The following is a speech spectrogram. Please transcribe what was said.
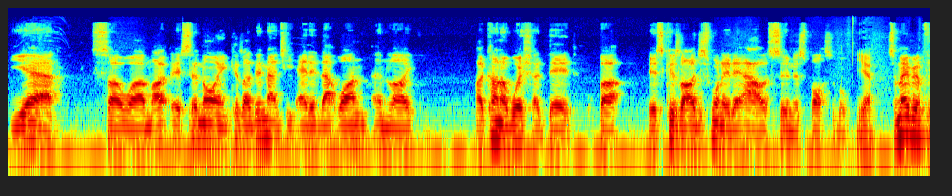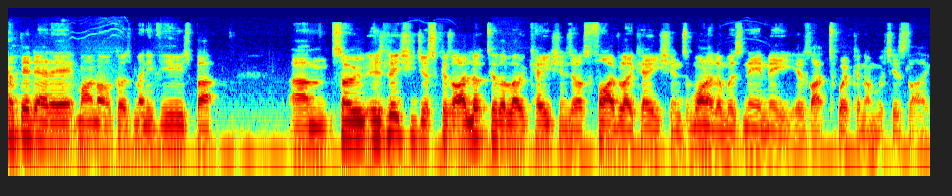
Yeah. So um, I, it's annoying because I didn't actually edit that one, and like, I kind of wish I did, but it's because I just wanted it out as soon as possible. Yeah. So maybe if I did edit it, it might not have got as many views, but um, so it's literally just because I looked at the locations. There was five locations, and one of them was near me. It was like Twickenham, which is like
